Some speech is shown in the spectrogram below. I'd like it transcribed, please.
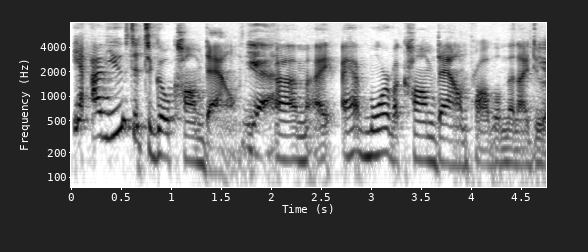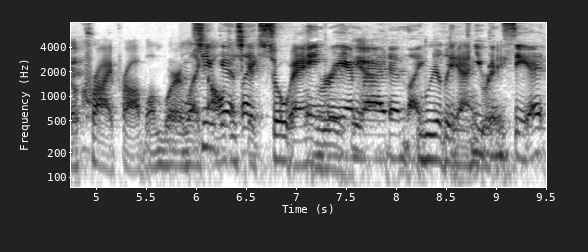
Yeah, I've used it to go calm down. Yeah. Um, I, I have more of a calm down problem than I do a cry problem where like Do you I'll get, just like, get so angry. and Yeah. red and like Really angry. you can see it.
